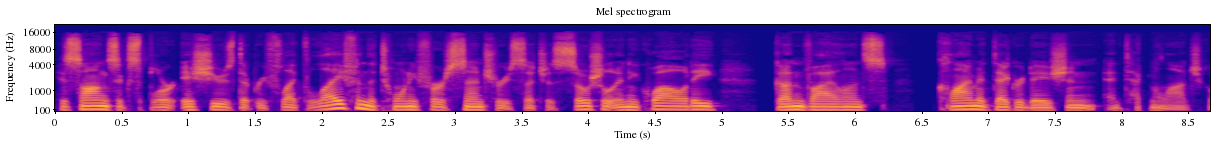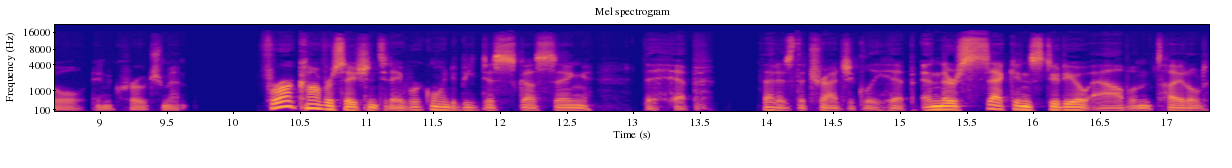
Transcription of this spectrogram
His songs explore issues that reflect life in the 21st century, such as social inequality, gun violence, climate degradation, and technological encroachment. For our conversation today, we're going to be discussing The Hip. That is the Tragically Hip, and their second studio album titled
